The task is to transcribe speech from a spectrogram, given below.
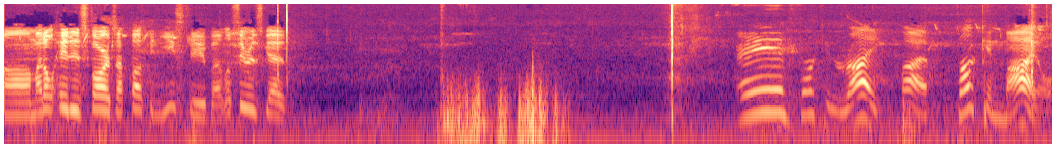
Um, I don't hit it as far as I fucking used to, but let's see where this goes. And fucking right by a fucking mile.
